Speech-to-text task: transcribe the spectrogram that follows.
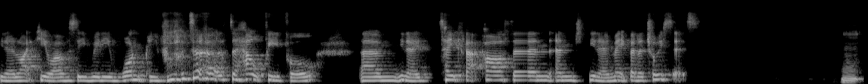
you know, like you, I obviously really want people to, to help people, um, you know, take that path and, and, you know, make better choices. Mm.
